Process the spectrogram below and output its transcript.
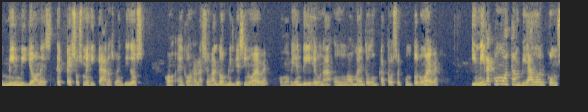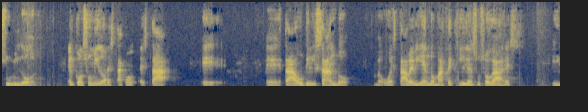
mil millones de pesos mexicanos vendidos con, eh, relación al 2019, como bien dije, un aumento de un 14.9. Y mira cómo ha cambiado el consumidor. El consumidor está, está, eh, eh, está utilizando o está bebiendo más tequila en sus hogares y,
